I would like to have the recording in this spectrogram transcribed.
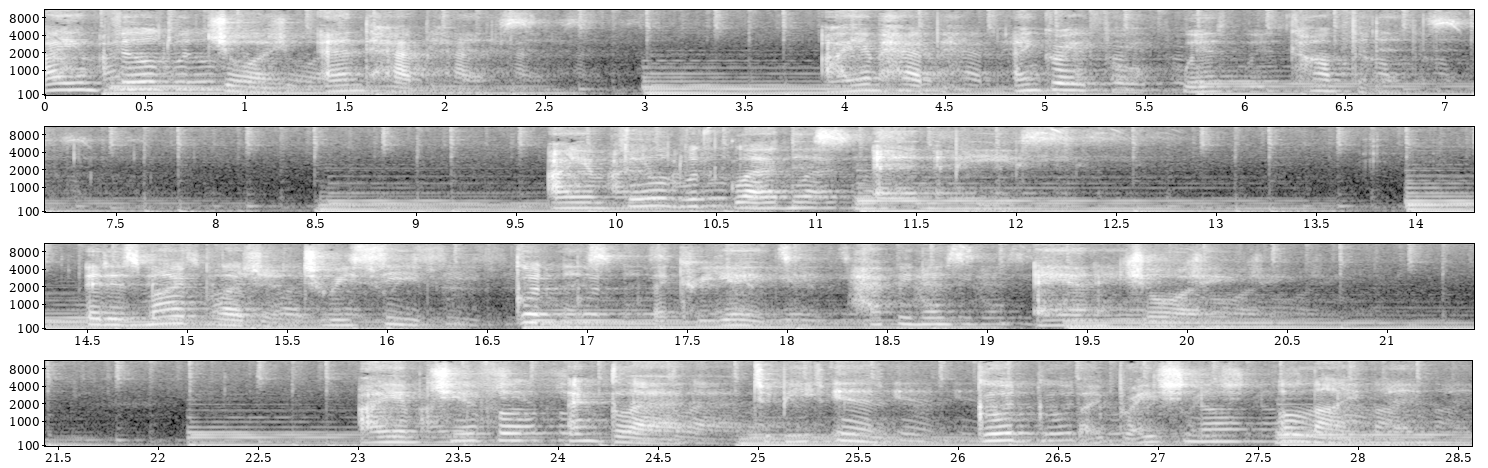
I am filled with joy and happiness. I am happy and grateful with confidence. I am filled with gladness and peace. It is my pleasure to receive goodness that creates happiness and joy. I am cheerful and glad to be in good vibrational alignment.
